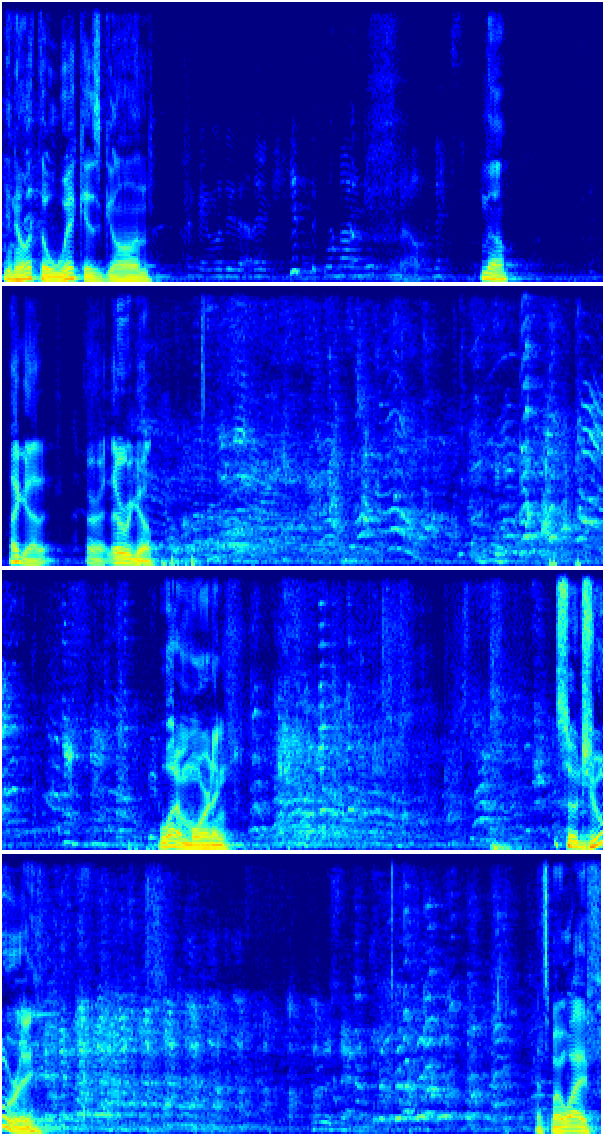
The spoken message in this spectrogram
You know what? The wick is gone. No. I got it. All right, there we go. What a morning. So, jewelry. That's my wife.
